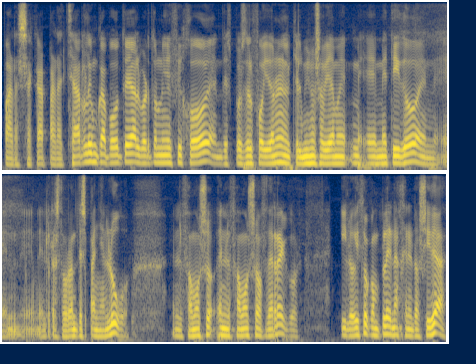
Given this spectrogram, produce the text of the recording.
para sacar, para echarle un capote a Alberto Núñez Fijó en- después del follón en el que él mismo se había me- me- eh, metido en, en- en el restaurante España en Lugo, en el famoso, en el famoso off the record, y lo hizo con plena generosidad.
